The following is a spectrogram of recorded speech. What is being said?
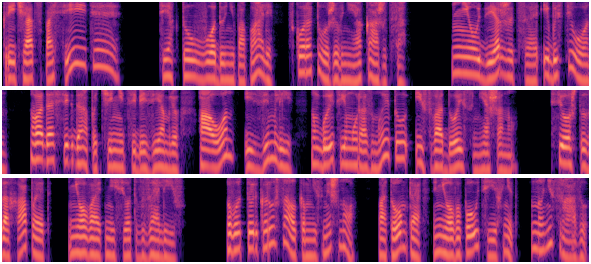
Кричат «Спасите!» Те, кто в воду не попали, скоро тоже в ней окажутся. Не удержится и бастион. Вода всегда подчинит себе землю, а он — из земли, быть ему размыту и с водой смешану. Все, что захапает, Нева отнесет в залив. Вот только русалкам не смешно. Потом-то Нева поутихнет, но не сразу.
